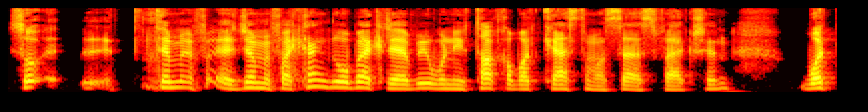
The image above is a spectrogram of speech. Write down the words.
So, uh, Tim, if, uh, Jim, if I can go back there, when you talk about customer satisfaction, what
